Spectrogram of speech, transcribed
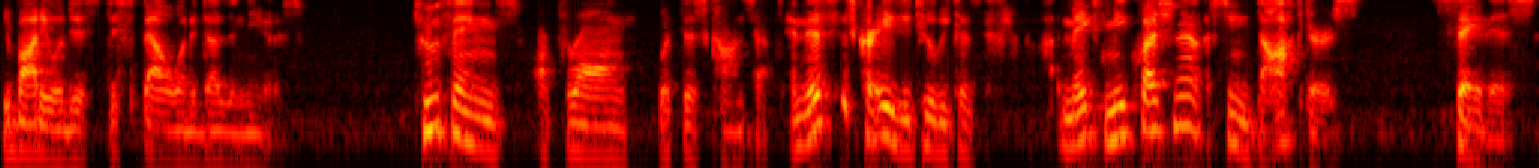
your body will just dispel what it doesn't use. Two things are wrong with this concept. And this is crazy too because it makes me question it. I've seen doctors say this.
